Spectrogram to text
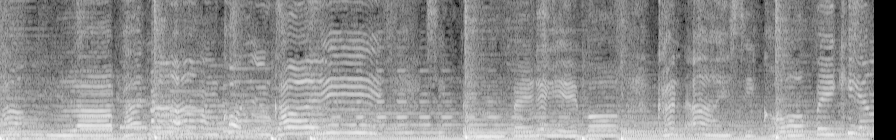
พังลาพนังคนไข้สิเป็นไปได้บ่คันอายสิขอไปเคียง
